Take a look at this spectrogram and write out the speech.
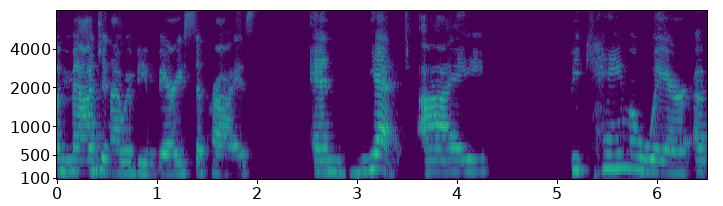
imagine I would be very surprised. And yet I became aware of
